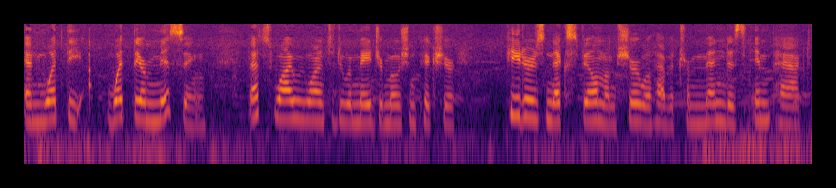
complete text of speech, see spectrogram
and what the what they're missing. That's why we wanted to do a major motion picture. Peter's next film, I'm sure, will have a tremendous impact.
